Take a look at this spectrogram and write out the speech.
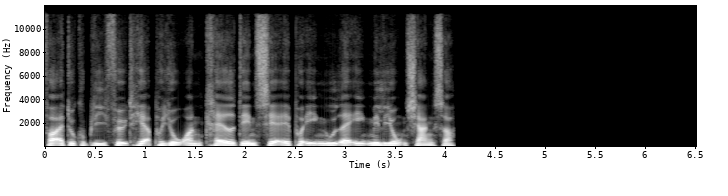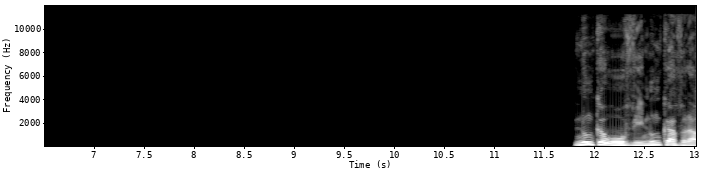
For at du kunne blive født her på jorden, krævede det en serie på 1 ud af 1 million chancer. Nunca houve e nunca haverá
